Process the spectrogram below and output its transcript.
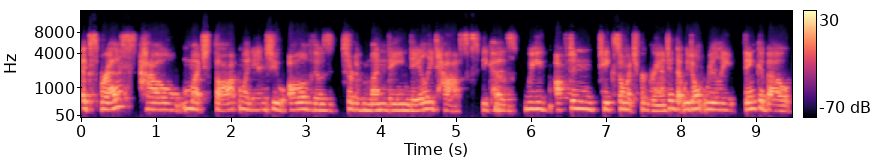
express how much thought went into all of those sort of mundane daily tasks because we often take so much for granted that we don't really think about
